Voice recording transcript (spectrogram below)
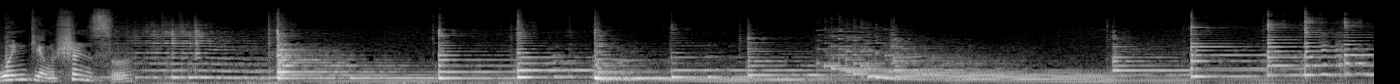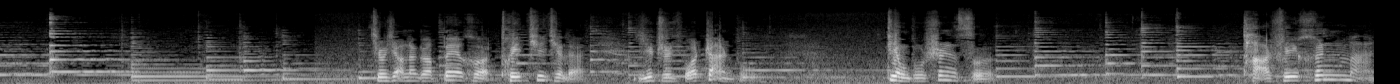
稳定神思。就像那个白鹤腿提起来，一只脚站住，定住神思，踏水很慢，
